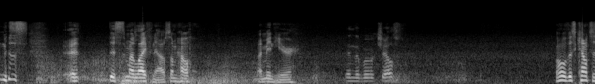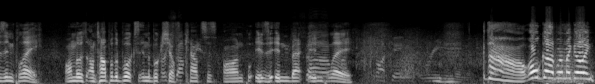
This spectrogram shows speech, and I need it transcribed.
This is, it, this is my life now. Somehow, I'm in here. In the bookshelf. Oh, this counts as in play. On those, on top of the books in the bookshelf counts as on is in ba- in play. Fucking. Oh, oh God, where am I going?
